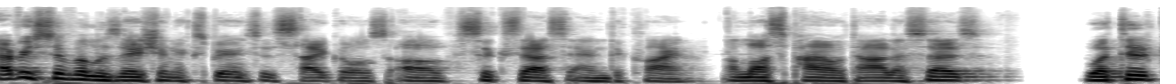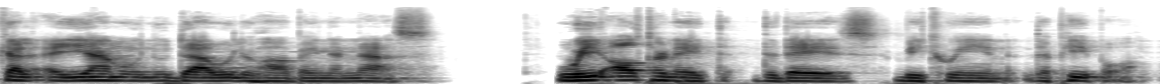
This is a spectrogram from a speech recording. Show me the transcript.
Every civilization experiences cycles of success and decline. Allah subhanahu wa ta'ala says, وَتِلْكَ الْأَيَّامُ نُدَاوِلُهَا بَيْنَ النَّاسِ We alternate the days between the people.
